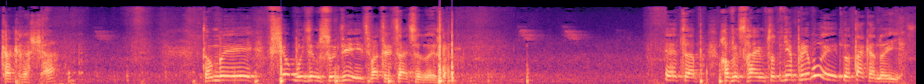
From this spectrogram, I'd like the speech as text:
как Раша, то мы все будем судить в отрицательную сторону. Это Хофисхайм тут не приводит, но так оно и есть.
